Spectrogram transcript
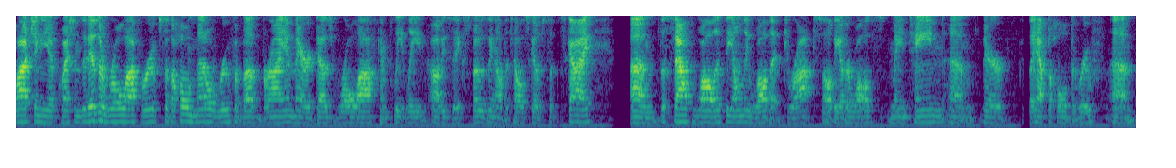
watching and you have questions, it is a roll off roof, so the whole metal roof above Bryan there does roll off completely, obviously exposing all the telescopes to the sky. Um, the south wall is the only wall that drops. All the other walls maintain um, their they have to hold the roof. Um,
